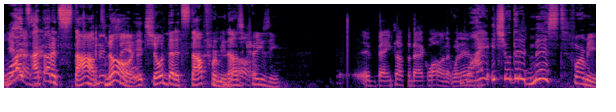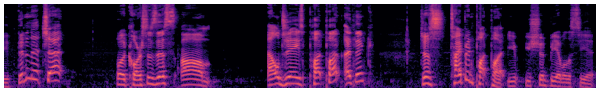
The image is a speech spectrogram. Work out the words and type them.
What? Yeah. I thought it stopped. No, it? it showed that it stopped for me. That was crazy. It banked off the back wall and it went in. Why? It showed that it missed for me. Didn't it, chat? What course is this? Um, LJ's putt putt, I think. Just type in putt putt. You you should be able to see it.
